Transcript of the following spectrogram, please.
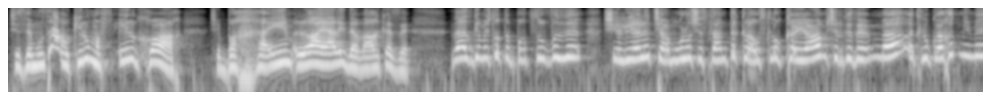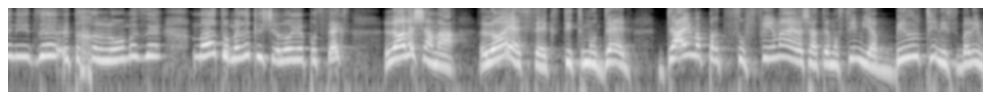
שזה מוזר, הוא כאילו מפעיל כוח, שבחיים לא היה לי דבר כזה. ואז גם יש לו את הפרצוף הזה של ילד שאמרו לו שסנטה קלאוס לא קיים, של כזה, מה, את לוקחת ממני את זה, את החלום הזה? מה, את אומרת לי שלא יהיה פה סקס? לא נשמה, לא יהיה סקס, תתמודד. די עם הפרצופים האלה שאתם עושים, יא בלתי נסבלים.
